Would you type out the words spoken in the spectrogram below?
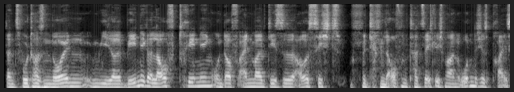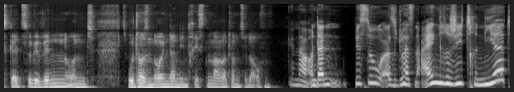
Dann 2009 irgendwie weniger Lauftraining und auf einmal diese Aussicht, mit dem Laufen tatsächlich mal ein ordentliches Preisgeld zu gewinnen und 2009 dann den Dresden-Marathon zu laufen. Genau. Und dann bist du, also du hast in Eigenregie trainiert.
